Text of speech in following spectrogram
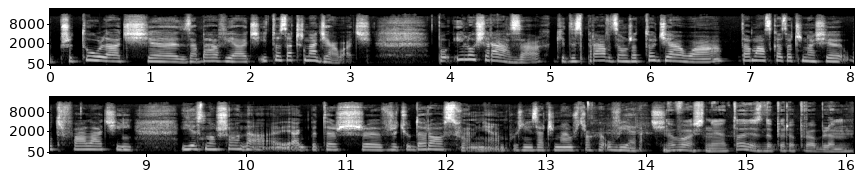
y, przytulać się, zabawiać i to zaczyna działać. Po iluś razach, kiedy sprawdzą, że to działa, ta maska zaczyna się utrwalać i jest noszona jakby też w życiu dorosłym, nie? Później zaczyna już trochę uwierać. No właśnie, to jest dopiero problem,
